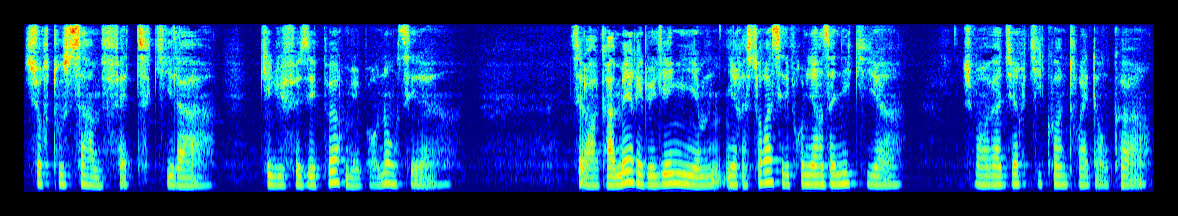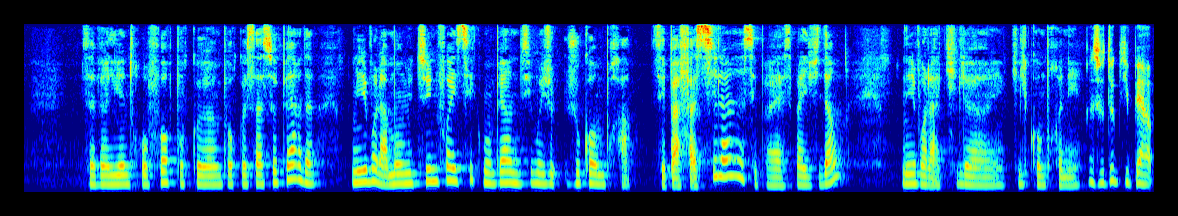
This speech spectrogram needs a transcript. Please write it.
surtout ça, en fait, qui, qui lui faisait peur. Mais bon, non, c'est, c'est leur grand-mère et le lien, il, il restera. C'est les premières années qui, je vais dire, qui comptent. Ouais, donc, ils avaient un lien trop fort pour que, pour que ça se perde. Mais voilà, c'est une fois ici que mon père me dit Oui, je, je comprends. C'est pas facile, hein, c'est pas, pas évident. Mais voilà, qu'il euh, qu'il comprenait. Surtout qu'ils perdent,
